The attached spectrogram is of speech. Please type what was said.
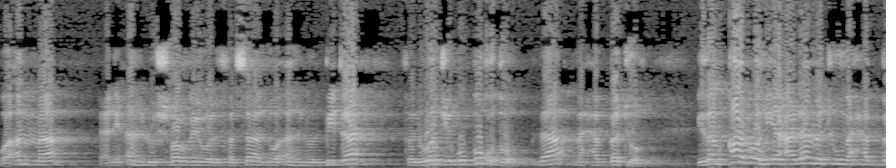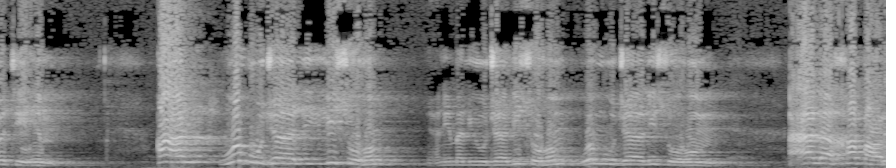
وأما يعني أهل الشر والفساد وأهل البدع فالواجب بغضه لا محبته. إذا قال وهي علامة محبتهم. قال ومجالسهم يعني من يجالسهم ومجالسهم على خطر.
